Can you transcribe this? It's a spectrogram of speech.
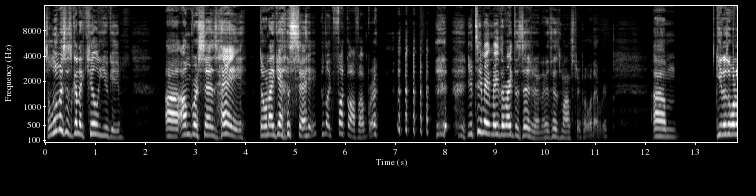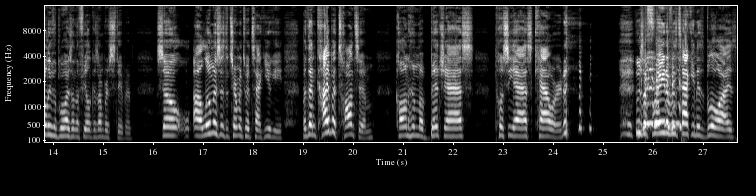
So Loomis is gonna kill Yugi. Uh, Umbra says, "Hey, don't I get a say?" like, fuck off, Umbra. Your teammate made the right decision, and it's his monster, but whatever. Um, he doesn't want to leave the Blue Eyes on the field because Umbra's stupid. So uh, Loomis is determined to attack Yugi, but then Kaiba taunts him, calling him a bitch ass, pussy ass coward, who's afraid of attacking his Blue Eyes.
